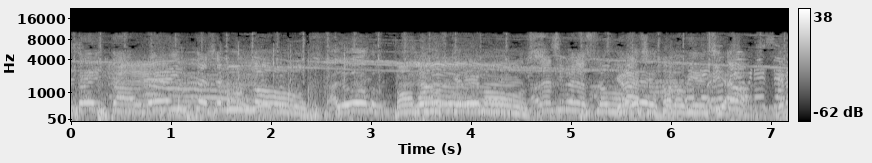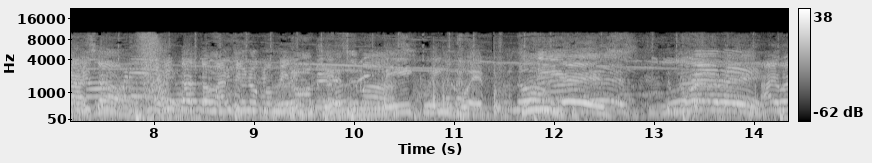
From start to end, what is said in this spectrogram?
30, 20 segundos. Salud. ¿Cómo nos queremos? Ahora sí me los tomo. Gracias por la audiencia. Gracias. Ahorita tomate uno conmigo. Rico, de... 10, 9, Ay, güey.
